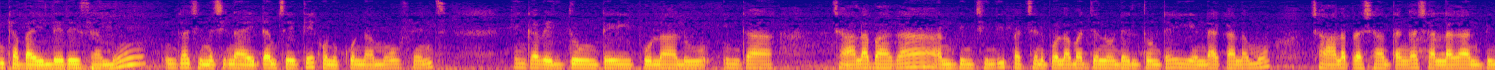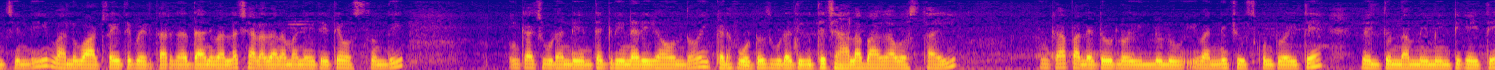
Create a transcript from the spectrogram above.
ఇంకా బయలుదేరేసాము. ఇంకా చిన్న చిన్న ఐటమ్స్ అయితే కొనుక్కున్నాము ఫ్రెండ్స్. ఇంకా వెళ్తూ ఉంటే ఈ పొలాలు ఇంకా చాలా బాగా అనిపించింది. పచ్చని పొల మధ్యలో నుండి వెళ్తుంటే ఈ ఎండాకాలము చాలా ప్రశాంతంగా చల్లగా అనిపించింది. వాళ్ళు వాటర్ అయితే పెడతారు కదా దానివల్ల చల్లదనం అనేది అయితే వస్తుంది. ఇంకా చూడండి ఎంత గ్రీనరీగా ఉందో. ఇక్కడ ఫొటోస్ కూడా దిగితే చాలా బాగా వస్తాయి. ఇంకా పల్లెటూరులో ఇల్లులు ఇవన్నీ చూసుకుంటూ అయితే వెళ్తున్నాం మేము ఇంటికి అయితే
